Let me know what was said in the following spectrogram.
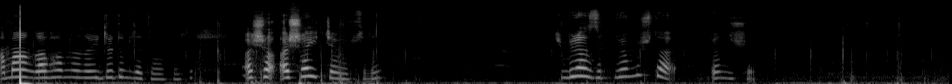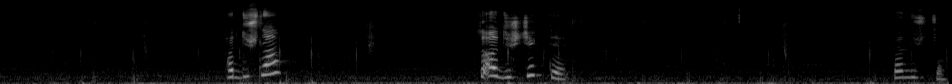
Aman kafamdan uydurdum zaten arkadaşlar. Aşağı aşağı gideceğim hepsini. Şimdi biraz zıplıyormuş da ben düşüyordum. Hadi düş lan. Aa düşecekti. Ben düşeceğim.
